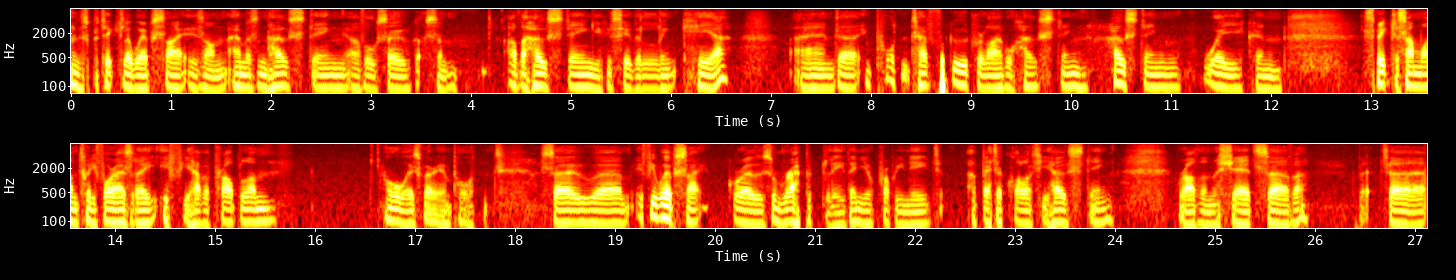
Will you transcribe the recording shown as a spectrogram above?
And this particular website is on Amazon hosting. I've also got some other hosting. You can see the link here. And uh, important to have good, reliable hosting. Hosting where you can speak to someone 24 hours a day if you have a problem. Always very important. So um, if your website grows rapidly, then you'll probably need a better quality hosting rather than the shared server. But uh,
